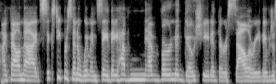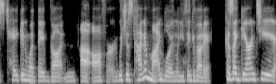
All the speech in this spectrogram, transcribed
I found that 60% of women say they have never negotiated their salary. They've just taken what they've gotten uh, offered, which is kind of mind blowing when you think about it. Because I guarantee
